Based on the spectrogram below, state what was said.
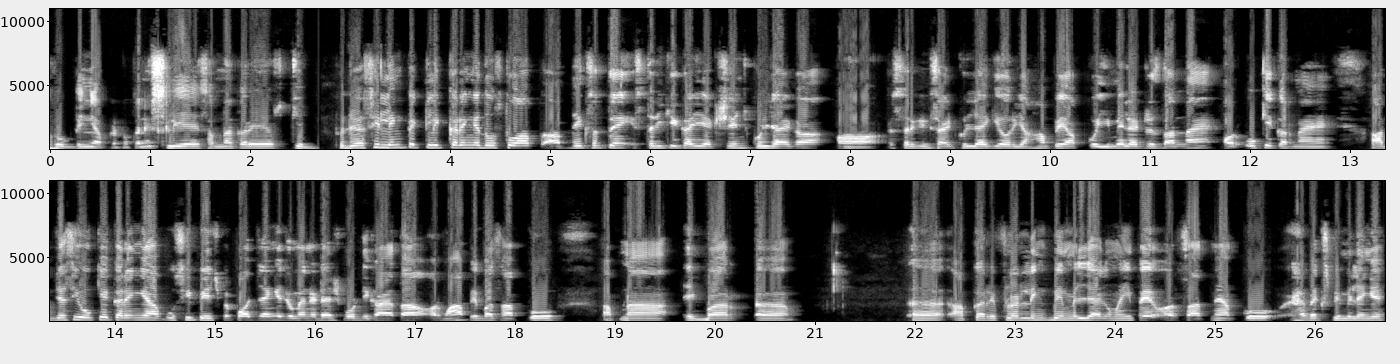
रोक देंगे आपका टोकन इसलिए सब ना करे उसके तो जैसी लिंक पे क्लिक करेंगे दोस्तों आप आप देख सकते हैं इस तरीके का ये एक्सचेंज खुल जाएगा आ, इस तरीके की साइट खुल जाएगी और यहाँ पे आपको ईमेल एड्रेस डालना है और ओके करना है। आप जैसे ओके करेंगे आप उसी पेज पे पहुँच जाएँगे जो मैंने डैशबोर्ड दिखाया था और वहाँ पे बस आपको अपना एक बार आ, आपका रिफरल लिंक भी मिल जाएगा वहीं पे और साथ में आपको हैवेक्स भी मिलेंगे।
